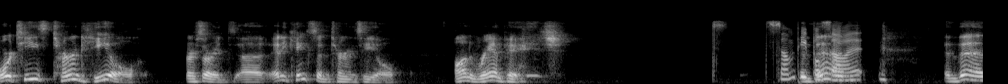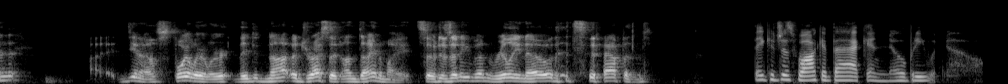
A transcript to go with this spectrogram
Ortiz turned heel, or sorry, uh, Eddie Kingston turns heel on Rampage. Some people saw it. And then, you know, spoiler alert, they did not address it on Dynamite. So does anyone really know that it happened? They could just walk it back and nobody would know.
